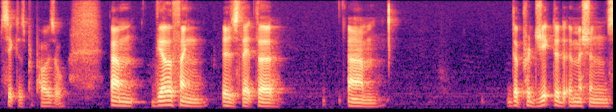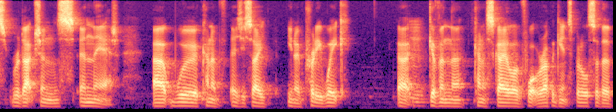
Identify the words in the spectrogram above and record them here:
sector's proposal. Um, the other thing is that the um, the projected emissions reductions in that uh, were kind of, as you say, you know, pretty weak uh, mm. given the kind of scale of what we're up against, but also the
